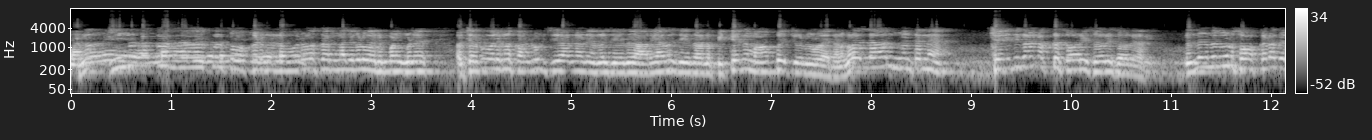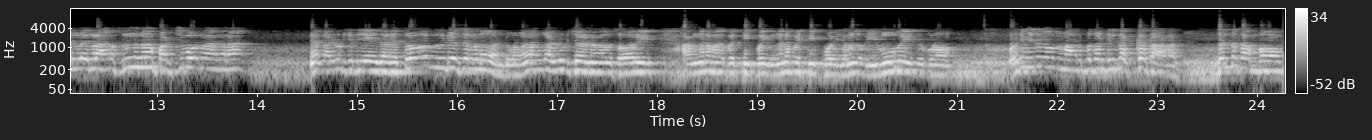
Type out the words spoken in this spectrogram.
നിങ്ങൾക്കൊക്കെ എല്ലാവർക്കും ഓരോ സംഗതികൾ വരുമ്പോൾ നിങ്ങൾ ചിലപ്പോൾ നിങ്ങൾ ചെയ്യാനാണ് ഞങ്ങൾ ചെയ്തത് അറിയാതെ ചെയ്തതാണ്. പിറ്റേന്ന് മാപ്പ് വെച്ച് നിങ്ങൾ വരണം. നിങ്ങൾ എല്ലാവരും ഇങ്ങനെ തന്നെ. ചെയ്തുകാരനൊക്കെ സോറി സോറി സോറി അറിയും നിങ്ങൾ നിങ്ങൾ സോക്കട നിങ്ങൾ നിങ്ങൾ അവസരം നിങ്ങൾ പഠിച്ചു പോകുന്നത് അങ്ങനെ ഞാൻ കണ്ടുപിടിച്ചിട്ട് ചെയ്താണ് എത്രയോ വീഡിയോസ് നിങ്ങൾ കണ്ടുപോകണം ഞാൻ കണ്ടുപിടിച്ചാണ് സോറി അങ്ങനെ പറ്റിപ്പോയി ഇങ്ങനെ പറ്റിപ്പോയി. ഞങ്ങൾ റിമൂവ് ചെയ്തിരിക്കണോ. ഒരുവിധം മറുപടി കണ്ടിരുന്നൊക്കെ കാണാം. ഇതെന്ത് സംഭവം?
